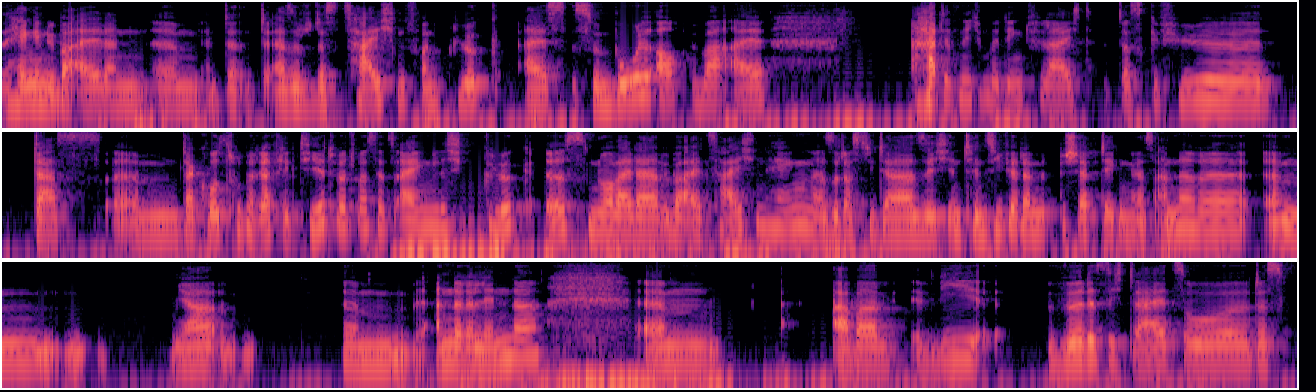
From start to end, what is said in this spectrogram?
hängen überall dann, ähm, also das Zeichen von Glück als Symbol auch überall. Hat jetzt nicht unbedingt vielleicht das Gefühl, dass ähm, da groß drüber reflektiert wird, was jetzt eigentlich Glück ist, nur weil da überall Zeichen hängen, also dass die da sich intensiver damit beschäftigen als andere, ähm, ja, ähm, andere Länder. Ähm, aber wie würde sich da jetzt so das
